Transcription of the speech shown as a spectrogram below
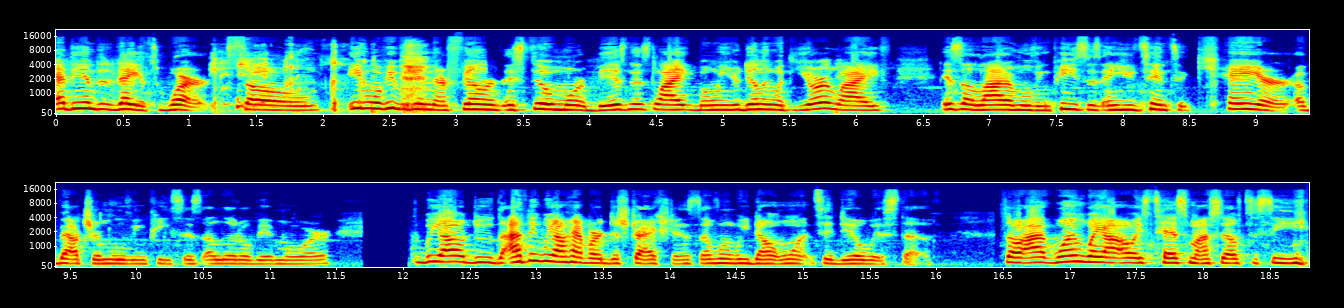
at the end of the day, it's work. So even when people get in their feelings, it's still more business like. But when you're dealing with your life, it's a lot of moving pieces, and you tend to care about your moving pieces a little bit more. We all do. I think we all have our distractions of when we don't want to deal with stuff. So I one way I always test myself to see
